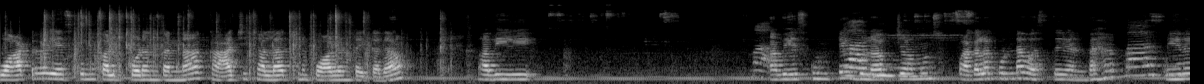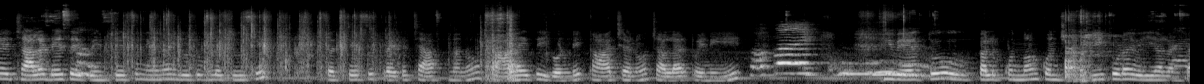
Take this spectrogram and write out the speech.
వాటర్ వేసుకుని కలుపుకోవడం కన్నా కాచి చల్లార్చిన పాలు ఉంటాయి కదా అవి అవి వేసుకుంటే గులాబ్ జామున్స్ పగలకుండా వస్తాయంట. నేను చాలా డేస్ అయిపోయింది చేసి నేను యూట్యూబ్లో చూసి వచ్చేసి ఇప్పుడైతే చేస్తున్నాను. పాలైతే ఇగోండి కాచాను చల్లారిపోయినాయి. ఇవి వేస్తూ కలుపుకుందాం. కొంచెం గీ కూడా వేయాలంట.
